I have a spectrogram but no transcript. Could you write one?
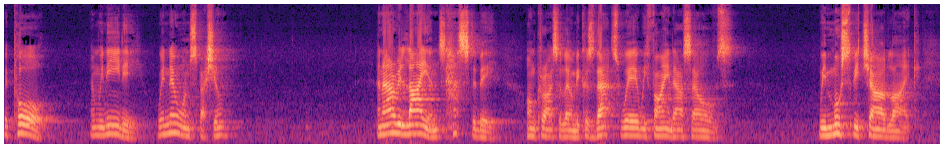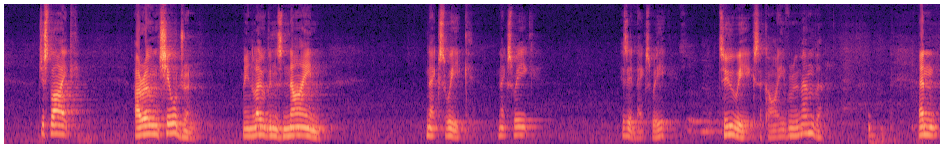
We're poor and we're needy. We're no one special. And our reliance has to be on Christ alone because that's where we find ourselves. We must be childlike, just like our own children. I mean, Logan's nine next week. Next week? Is it next week? Two weeks, I can't even remember. And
